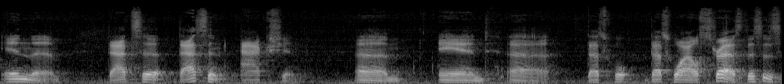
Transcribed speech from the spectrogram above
in them. That's a that's an action, um, and that's what that's why I'll stress this is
